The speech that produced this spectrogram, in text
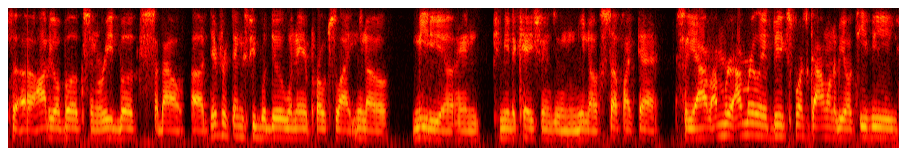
to uh, audiobooks and read books about uh, different things people do when they approach like you know media and communications and you know stuff like that so yeah, I'm re- I'm really a big sports guy. I want to be on TV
